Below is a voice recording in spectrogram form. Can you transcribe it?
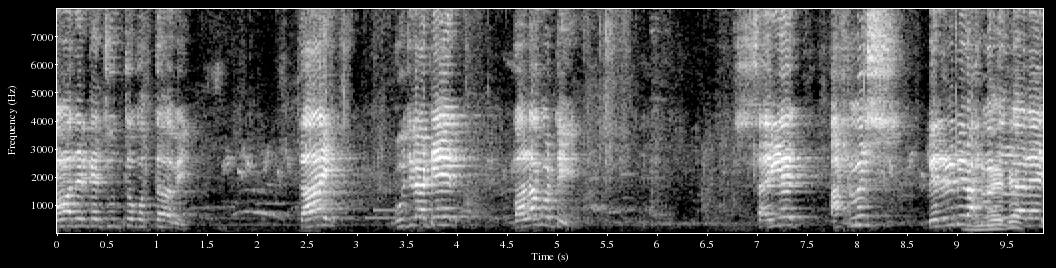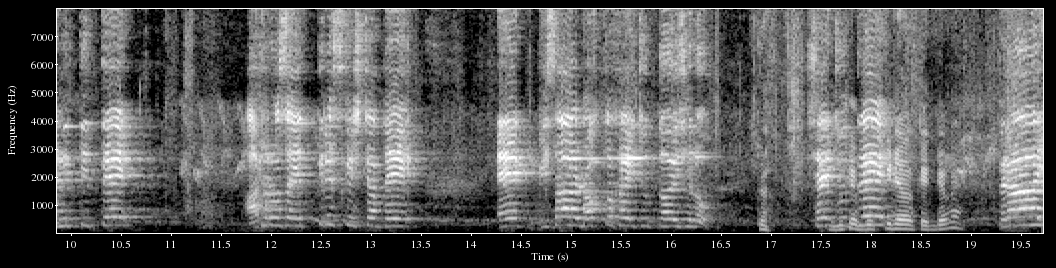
আমাদেরকে যুদ্ধ করতে হবে। তাই গুজরাটের বালাকোটে সৈয়দ আহমেদ বেরেলবি রহমতুল্লাহ নেতৃত্বে আঠারোশো একত্রিশ খ্রিস্টাব্দে এক বিশাল রক্তক্ষয়ী যুদ্ধ হয়েছিল। সেই যুদ্ধে প্রায়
